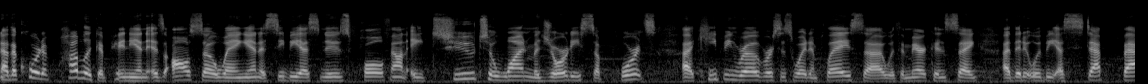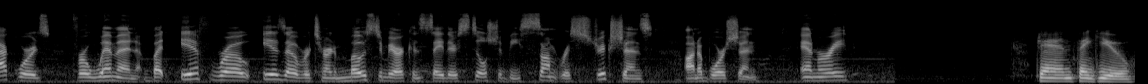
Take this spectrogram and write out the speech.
Now, the Court of Public Opinion is also weighing in. A CBS News poll found a two to one majority supports uh, keeping Roe versus Wade in place, uh, with Americans saying uh, that it would be a step backwards for women. But if Roe is overturned, most Americans say there still should be some restrictions on abortion. Anne Marie? Jan, thank you.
